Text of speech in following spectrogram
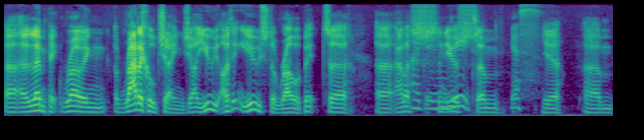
Olympic rowing, a radical change. I, you, I think you used to row a bit, Alice. I did indeed. Um, yes. Yeah. Um,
